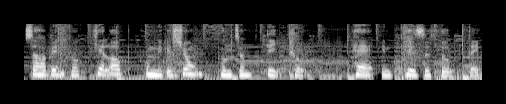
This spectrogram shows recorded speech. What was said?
så hop ind på kjellopkommunikation.dk. Ha' en pissefed dag.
